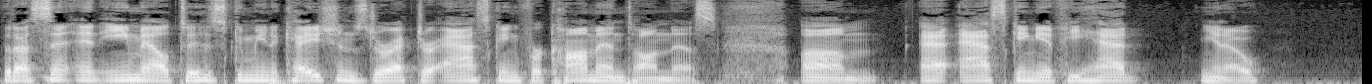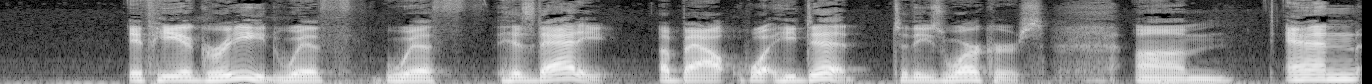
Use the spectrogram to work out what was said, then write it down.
that I sent an email to his communications director asking for comment on this, um, a- asking if he had, you know, if he agreed with with his daddy about what he did to these workers, um, and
